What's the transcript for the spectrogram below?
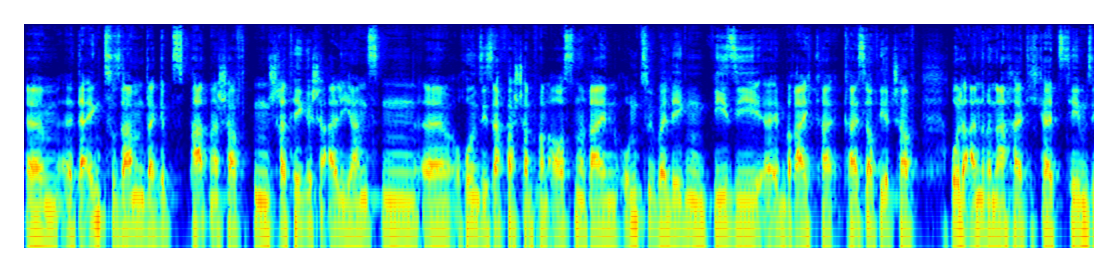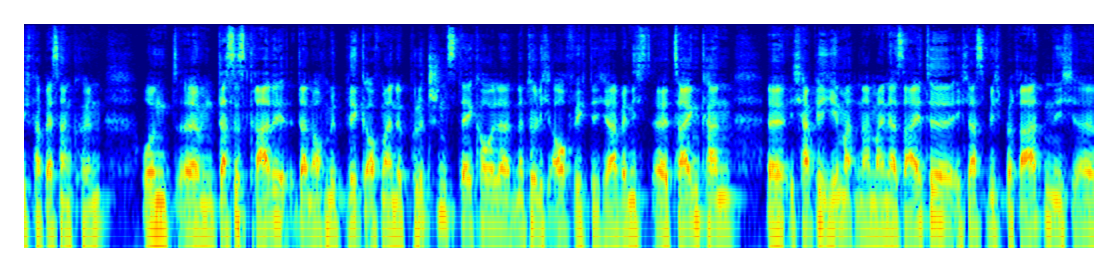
ähm, äh, da eng zusammen, da gibt es Partnerschaften, strategische Allianzen, äh, holen sie Sachverstand von außen rein, um zu überlegen, wie sie äh, im Bereich Kreislaufwirtschaft oder andere Nachhaltigkeitsthemen sich verbessern können. Und ähm, das ist gerade dann auch mit Blick auf meine politischen Stakeholder natürlich auch wichtig. Ja, wenn ich äh, zeigen kann, äh, ich habe hier jemanden an meiner Seite, ich lasse mich beraten, ich, äh,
